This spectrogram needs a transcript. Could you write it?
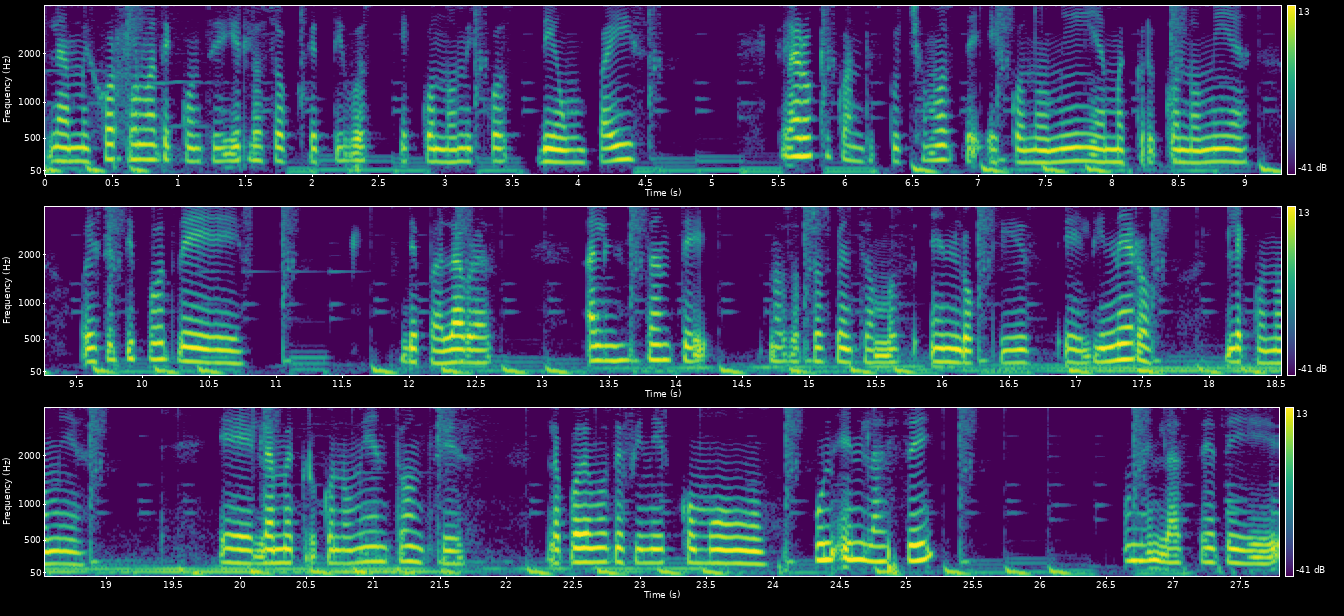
la mejor forma de conseguir los objetivos económicos de un país. Claro que cuando escuchamos de economía, macroeconomía o este tipo de, de palabras, al instante nosotros pensamos en lo que es el dinero, la economía. Eh, la macroeconomía entonces la podemos definir como un enlace, un enlace de,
